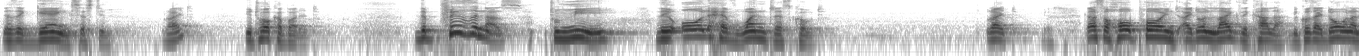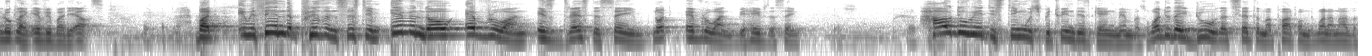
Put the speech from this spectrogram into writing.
there's a gang system, right? You talk about it. The prisoners, to me, they all have one dress code. Right? Yes. That's the whole point. I don't like the color because I don't want to look like everybody else. but within the prison system, even though everyone is dressed the same, not everyone behaves the same. How do we distinguish between these gang members? What do they do that set them apart from one another?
